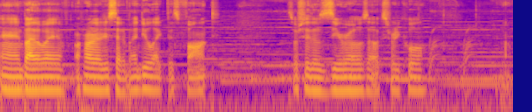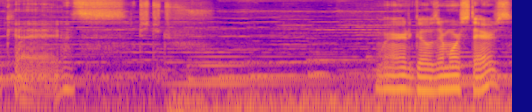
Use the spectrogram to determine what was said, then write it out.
And by the way, I probably already said it, but I do like this font. Especially those zeros, that looks pretty cool. Okay, let's... Where to go? Is there more stairs?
